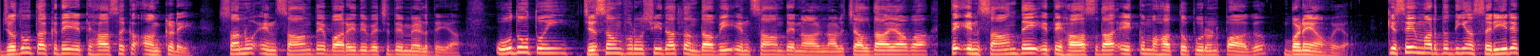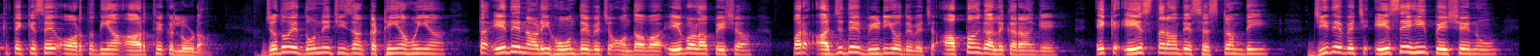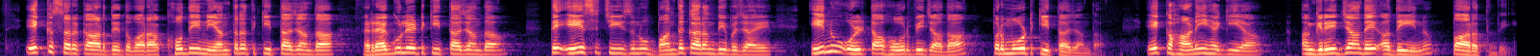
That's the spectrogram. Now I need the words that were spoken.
ਜਦੋਂ ਤੱਕ ਦੇ ਇਤਿਹਾਸਕ ਅੰਕੜੇ ਸਾਨੂੰ ਇਨਸਾਨ ਦੇ ਬਾਰੇ ਦੇ ਵਿੱਚ ਦੇ ਮਿਲਦੇ ਆ, ਉਦੋਂ ਤੋਂ ਹੀ ਜਿਸਮ ਫਰੋਸ਼ੀ ਦਾ ਧੰਦਾ ਵੀ ਇਨਸਾਨ ਦੇ ਨਾਲ ਨਾਲ ਚੱਲਦਾ ਆਇਆ ਵਾ ਤੇ ਇਨਸਾਨ ਦੇ ਇਤਿਹਾਸ ਦਾ ਇੱਕ ਮਹੱਤਵਪੂਰਨ ਭਾਗ ਬਣਿਆ ਹੋਇਆ। ਕਿਸੇ ਮਰਦ ਦੀਆਂ ਸਰੀਰਕ ਤੇ ਕਿਸੇ ਔਰਤ ਦੀਆਂ ਆਰਥਿਕ ਲੋੜਾਂ। ਜਦੋਂ ਇਹ ਦੋਨੇ ਚੀਜ਼ਾਂ ਇਕੱਠੀਆਂ ਹੋਈਆਂ, ਤਾਂ ਇਹਦੇ ਨਾਲ ਹੀ ਹੋਣ ਦੇ ਵਿੱਚ ਆਉਂਦਾ ਵਾ ਇਹ ਵਾਲਾ ਪੇਸ਼ਾ। ਪਰ ਅੱਜ ਦੇ ਵੀਡੀਓ ਦੇ ਵਿੱਚ ਆਪਾਂ ਗੱਲ ਕਰਾਂਗੇ ਇੱਕ ਇਸ ਤਰ੍ਹਾਂ ਦੇ ਸਿਸਟਮ ਦੀ ਜਿਹਦੇ ਵਿੱਚ ਇਸੇ ਹੀ ਪੇਸ਼ੇ ਨੂੰ ਇੱਕ ਸਰਕਾਰ ਦੇ ਦੁਆਰਾ ਖੁਦ ਹੀ ਨਿਯੰਤਰਿਤ ਕੀਤਾ ਜਾਂਦਾ, ਰੈਗੂਲੇਟ ਕੀਤਾ ਜਾਂਦਾ ਤੇ ਇਸ ਚੀਜ਼ ਨੂੰ ਬੰਦ ਕਰਨ ਦੀ ਬਜਾਏ ਇਹਨੂੰ ਉਲਟਾ ਹੋਰ ਵੀ ਜ਼ਿਆਦਾ ਪ੍ਰਮੋਟ ਕੀਤਾ ਜਾਂਦਾ। ਇਹ ਕਹਾਣੀ ਹੈਗੀ ਆ ਅੰਗਰੇਜ਼ਾਂ ਦੇ ਅਧੀਨ ਭਾਰਤ ਦੀ।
